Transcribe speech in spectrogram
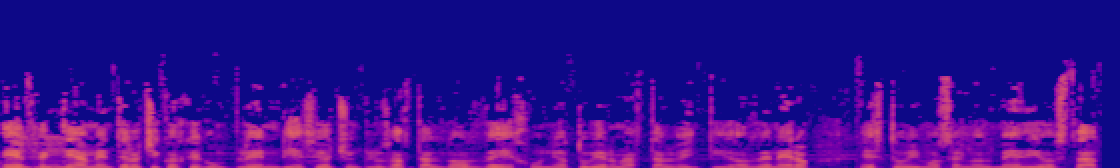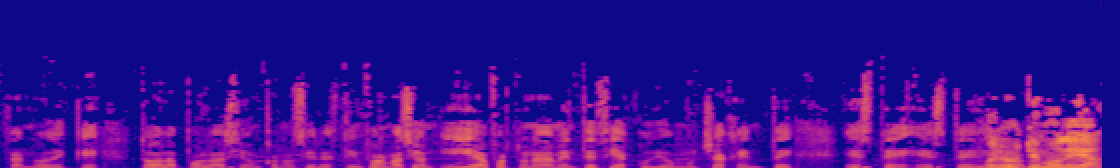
Efectivamente, los chicos que cumplen 18, incluso hasta el 2 de junio, tuvieron hasta el 22 de enero. Estuvimos en los medios tratando de que toda la población conociera esta información y afortunadamente sí acudió mucha gente este este día. ¿Fue el último día?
